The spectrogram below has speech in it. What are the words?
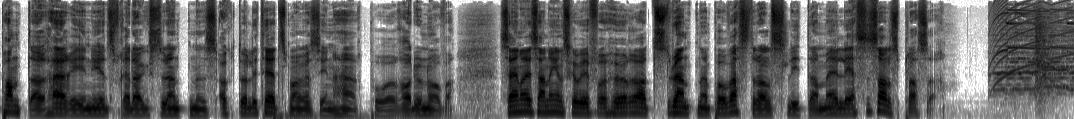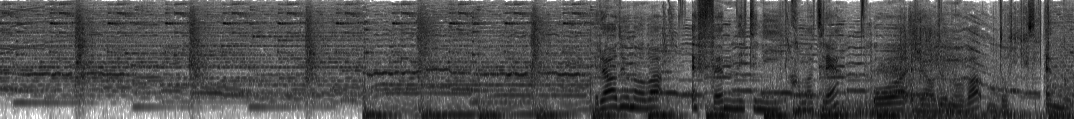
panter her i Nyhetsfredag, studentenes aktualitetsmagasin her på Radio Nova. Senere i sendingen skal vi få høre at studentene på Westerdal sliter med lesesalsplasser. Radio Nova FM 99,3 og radionova.no.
